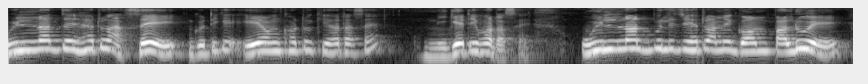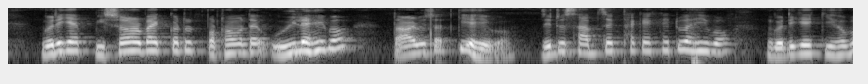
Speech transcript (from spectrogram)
উইল নট যিহেতু আছেই গতিকে এই অংশটো কিহত আছে? নিগেটিভত আছে। উইল নট বুলি যিহেতু আমি গম পালোৱেই গতিকে পিছৰ বাক্যটোত প্ৰথমতে উইল আহিব তাৰপিছত কি আহিব? যিটো ছাবজেক্ট থাকে সেইটো আহিব। গতিকে কি হ'ব?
